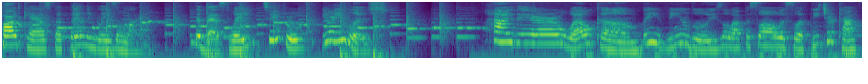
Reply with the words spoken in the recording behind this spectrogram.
Podcast Aprenda Inglês Online. The best way to improve your English. Hi there, welcome! Bem-vindos! Olá pessoal, eu sou a Teacher K.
